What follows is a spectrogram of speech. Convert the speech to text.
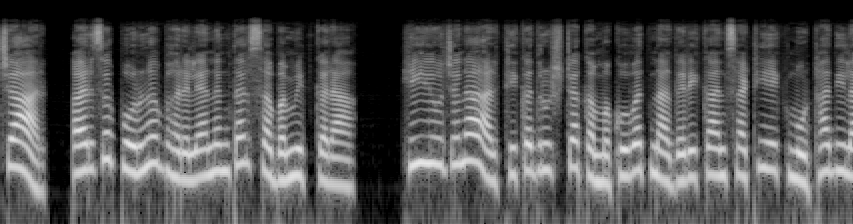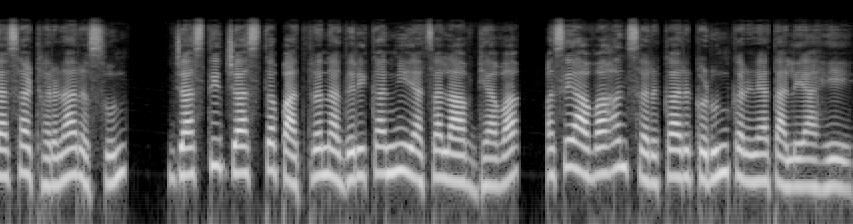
चार अर्ज पूर्ण भरल्यानंतर सबमिट करा. ही योजना आर्थिकदृष्ट्या कमकुवत नागरिकांसाठी एक मोठा दिलासा ठरणार असून जास्तीत जास्त पात्र नागरिकांनी याचा लाभ घ्यावा असे आवाहन सरकारकडून करण्यात आले आहे.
